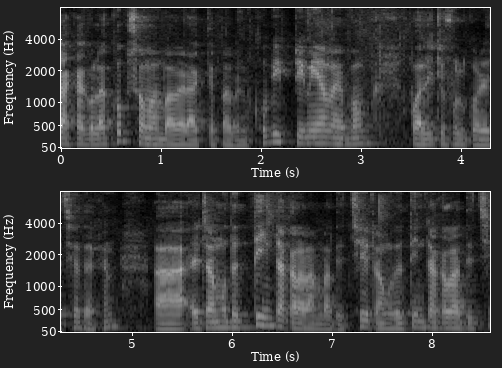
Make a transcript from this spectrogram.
টাকাগুলা খুব সমানভাবে রাখতে পারবেন। খুবই প্রিমিয়াম এবং কোয়ালিটিফুল করেছে, দেখেন। এটার মধ্যে তিনটা কালার আমরা দিচ্ছি। এটার মধ্যে তিনটা কালার দিচ্ছি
